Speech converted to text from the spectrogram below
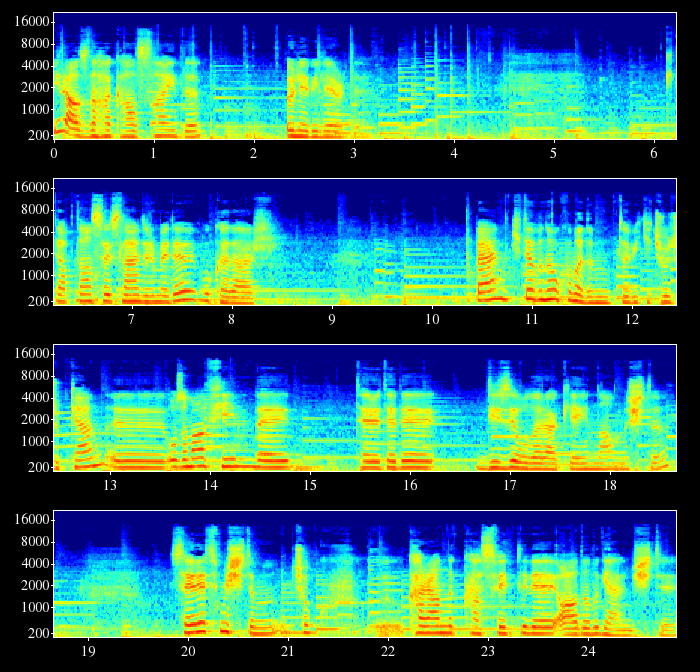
biraz daha kalsaydı ölebilirdi. Kitaptan seslendirmede bu kadar. Ben kitabını okumadım tabii ki çocukken. Ee, o zaman film ve TRT'de dizi olarak yayınlanmıştı. Seyretmiştim. Çok e, karanlık, kasvetli ve ağdalı gelmişti.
